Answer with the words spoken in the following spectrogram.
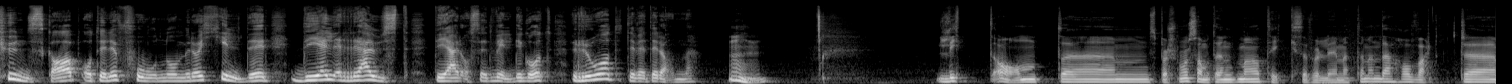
kunnskap og telefonnummer og kilder. Del raust. Det er også et veldig godt råd til veteranene. Litt annet eh, spørsmål, samme tematikk selvfølgelig, Mette, men det har vært eh,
